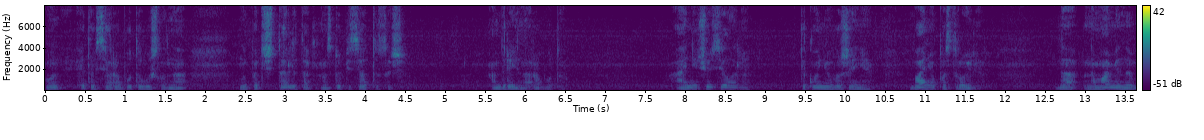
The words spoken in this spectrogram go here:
Он, эта вся работа вышла на, мы подсчитали так, на 150 тысяч. Андрей на работу. А они что сделали? Такое неуважение. Баню построили. На, на мамины,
